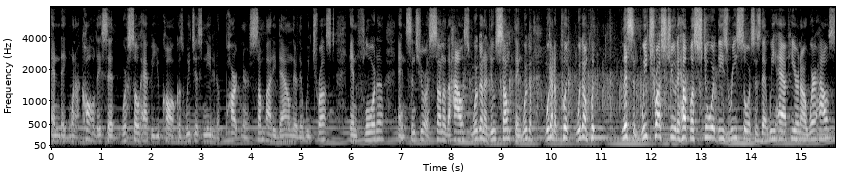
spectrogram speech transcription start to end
And they, when I called, they said, We're so happy you called because we just needed a partner, somebody down there that we trust in Florida. And since you're a son of the house, we're going to do something. We're going we're gonna put, we're going to put, listen, we trust you to help us steward these resources that we have here in our warehouse.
